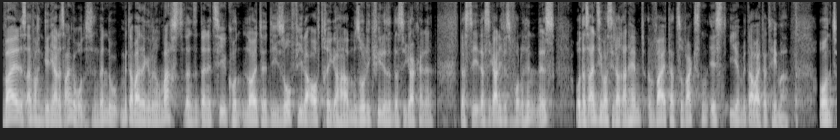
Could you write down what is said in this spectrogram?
Weil es einfach ein geniales Angebot ist. Und wenn du Mitarbeitergewinnung machst, dann sind deine Zielkunden Leute, die so viele Aufträge haben, so liquide sind, dass sie gar keine, dass sie, dass sie gar nicht wissen, vorne und hinten ist. Und das Einzige, was sie daran hemmt, weiter zu wachsen, ist ihr Mitarbeiterthema. Und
